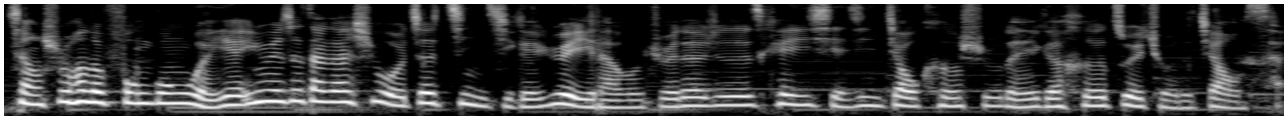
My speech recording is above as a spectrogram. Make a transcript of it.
讲述他的丰功伟业。因为这大概是我这近几个月以来，我觉得就是可以写进教科书的一个喝醉酒的教材。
